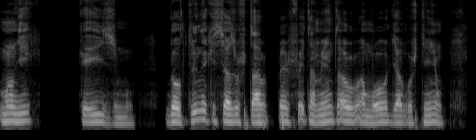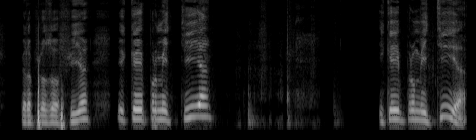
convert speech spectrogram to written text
maniqueísmo, doutrina que se ajustava perfeitamente ao amor de Agostinho pela filosofia e que prometia e que prometia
